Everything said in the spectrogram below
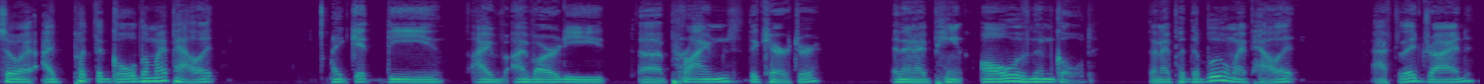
So I, I put the gold on my palette. I get the, I've, I've already uh, primed the character and then I paint all of them gold. Then I put the blue on my palette after they dried.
